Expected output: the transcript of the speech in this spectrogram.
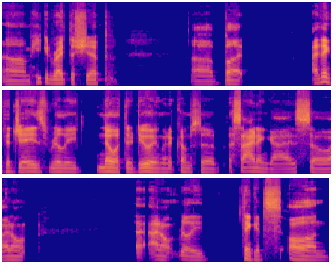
Um, he could right the ship, uh, but I think the Jays really know what they're doing when it comes to assigning guys. So I don't, I don't really think it's all on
